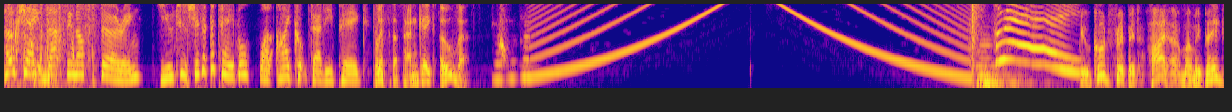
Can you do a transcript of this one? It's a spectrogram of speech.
Okay, that's enough stirring. You two sit at the table while I cook Daddy Pig. Flip the pancake over. Hooray! You could flip it higher, Mummy Pig.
